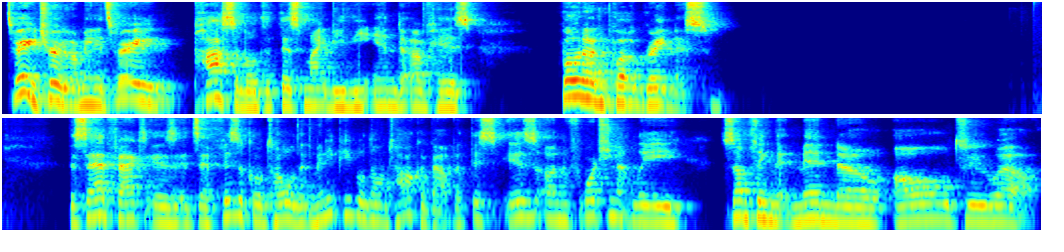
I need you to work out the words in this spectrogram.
It's very true. I mean, it's very possible that this might be the end of his quote unquote greatness. The sad fact is, it's a physical toll that many people don't talk about, but this is unfortunately something that men know all too well.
